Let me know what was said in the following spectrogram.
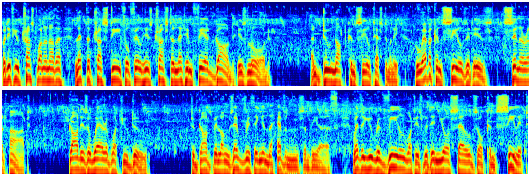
But if you trust one another, let the trustee fulfill his trust and let him fear God, his Lord. And do not conceal testimony. Whoever conceals it is sinner at heart. God is aware of what you do. To God belongs everything in the heavens and the earth. Whether you reveal what is within yourselves or conceal it,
